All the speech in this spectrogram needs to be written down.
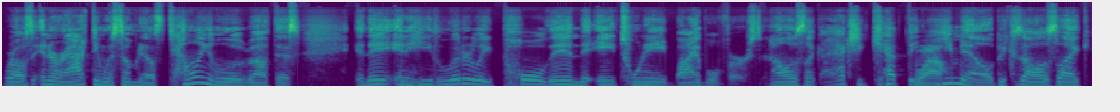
where I was interacting with somebody else, telling him a little bit about this, and they and he literally pulled in the 828 Bible verse, and I was like, I actually kept the wow. email because I was like,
